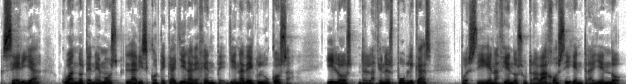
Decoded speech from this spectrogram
sería cuando tenemos la discoteca llena de gente, llena de glucosa. Y las relaciones públicas pues siguen haciendo su trabajo, siguen trayendo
